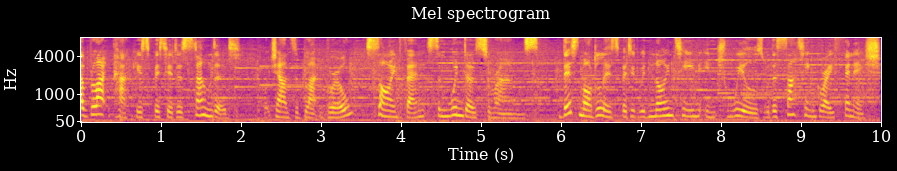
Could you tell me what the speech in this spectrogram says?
A black pack is fitted as standard, which adds a black grille, side vents and window surrounds. This model is fitted with 19-inch wheels with a satin grey finish.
